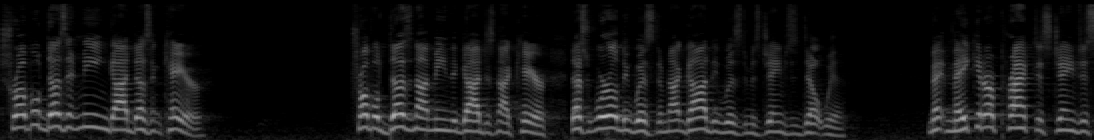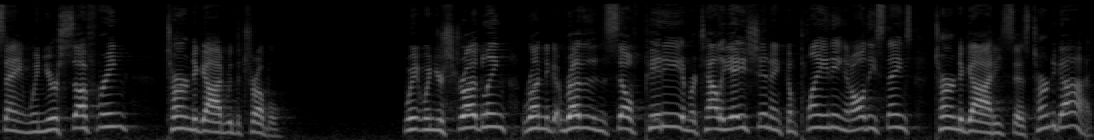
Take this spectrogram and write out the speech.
Trouble doesn't mean God doesn't care. Trouble does not mean that God does not care. That's worldly wisdom, not godly wisdom, as James has dealt with. Make it our practice, James is saying. When you're suffering, turn to God with the trouble. When, when you're struggling, run to, rather than self pity and retaliation and complaining and all these things, turn to God, he says. Turn to God.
